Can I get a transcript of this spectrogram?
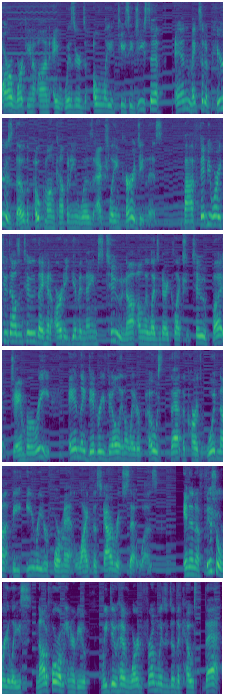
are working on a Wizards-only TCG set, and makes it appear as though the Pokemon Company was actually encouraging this. By February 2002, they had already given names to not only Legendary Collection 2, but Jamboree, and they did reveal in a later post that the cards would not be e-reader format like the Skyridge set was. In an official release, not a forum interview, we do have word from Wizards of the Coast that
